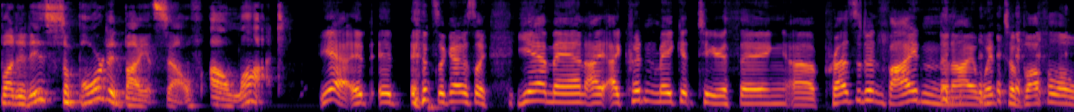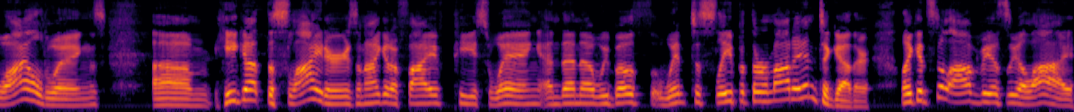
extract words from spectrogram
but it is supported by itself a lot. Yeah, it, it it's a guy who's like, yeah, man, I, I couldn't make it to your thing. Uh, President Biden and I went to Buffalo Wild Wings. Um, he got the sliders and I got a five piece wing, and then uh, we both went to sleep at the Ramada Inn together. Like it's still obviously a lie,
